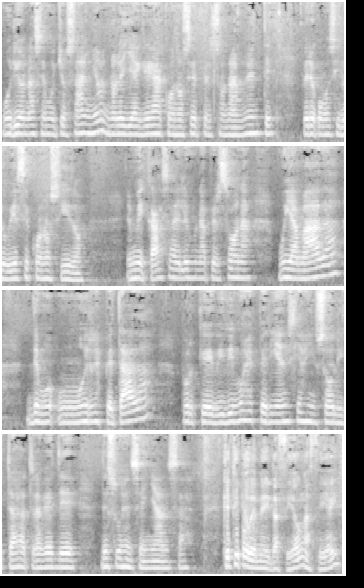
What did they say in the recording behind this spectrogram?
murió no hace muchos años, no le llegué a conocer personalmente, pero como si lo hubiese conocido. En mi casa él es una persona muy amada, de mu- muy respetada, porque vivimos experiencias insólitas a través de- de sus enseñanzas. ¿Qué tipo de meditación hacíais?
